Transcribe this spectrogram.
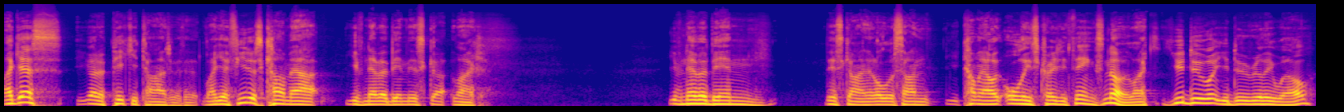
I guess you got to pick your times with it. Like if you just come out, you've never been this guy. Like you've never been this guy, and then all of a sudden you come out with all these crazy things. No, like you do what you do really well,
